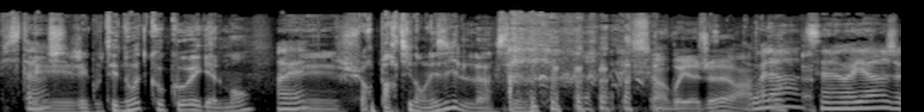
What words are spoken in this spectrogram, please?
Pistache. Et j'ai goûté noix de coco également. Ouais. Et je suis reparti dans les îles. C'est- un voyageur. hein. Voilà, c'est un voyage.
